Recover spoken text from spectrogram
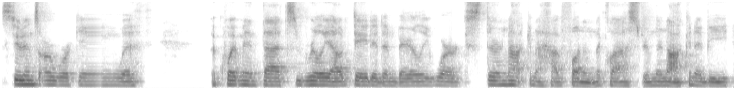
students are working with equipment that's really outdated and barely works they're not going to have fun in the classroom. They're not going to be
